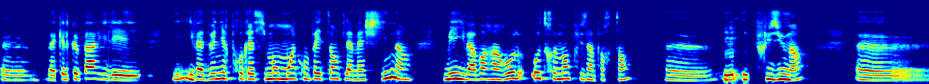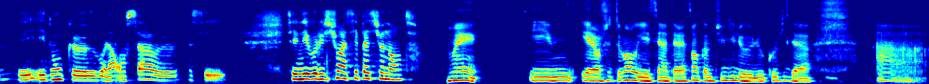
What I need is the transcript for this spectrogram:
bah, quelque part il est il, il va devenir progressivement moins compétent que la machine, mais il va avoir un rôle autrement plus important euh, et, mm. et, plus humain. Euh, et, et, donc euh, voilà, en ça, euh, c'est c'est une évolution assez passionnante. Ouais. Et, et alors justement, oui, c'est intéressant, comme tu le dis, le, le Covid a, a,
